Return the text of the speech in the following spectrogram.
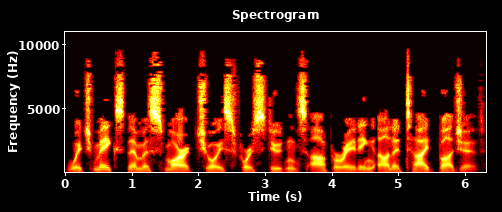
which makes them a smart choice for students operating on a tight budget.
